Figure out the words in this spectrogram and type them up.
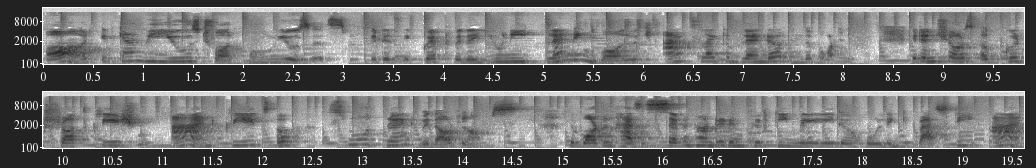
or it can be used for home uses. It is equipped with a unique blending ball which acts like a blender in the bottle. It ensures a good froth creation and creates a smooth blend without lumps. The bottle has a 750 milliliter holding capacity and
